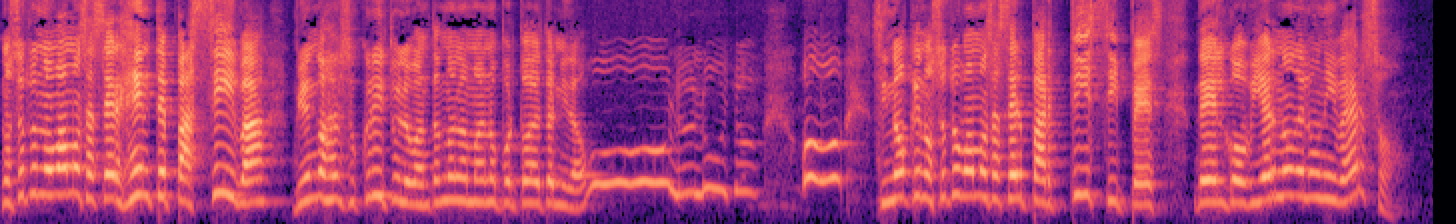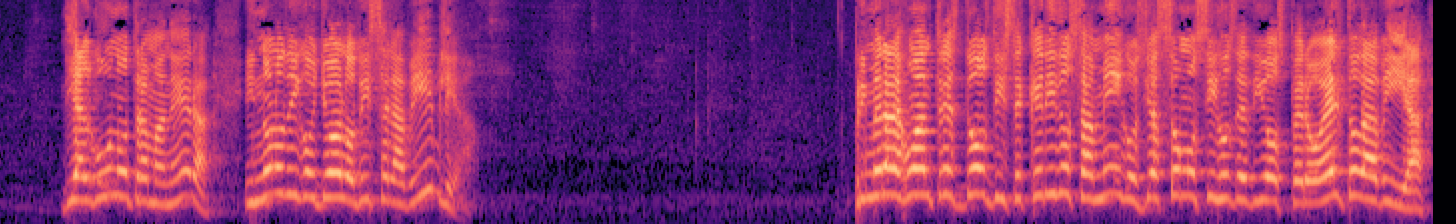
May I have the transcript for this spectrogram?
Nosotros no vamos a ser gente pasiva viendo a Jesucristo y levantando la mano por toda eternidad. Oh, aleluya. Oh, sino que nosotros vamos a ser partícipes del gobierno del universo. De alguna otra manera. Y no lo digo yo, lo dice la Biblia. Primera de Juan 3.2 dice, queridos amigos, ya somos hijos de Dios, pero Él todavía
